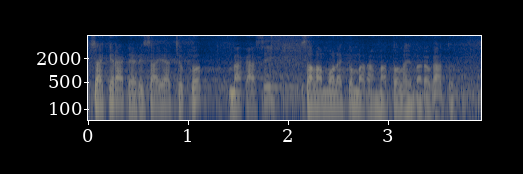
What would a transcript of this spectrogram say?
Saya kira dari saya cukup. Terima kasih. Assalamualaikum warahmatullahi wabarakatuh.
